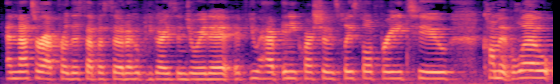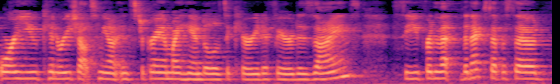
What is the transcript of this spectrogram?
And that's a wrap for this episode. I hope you guys enjoyed it. If you have any questions, please feel free to comment below or you can reach out to me on Instagram. My handle is a Carrie'd Affair Designs. See you for the next episode.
